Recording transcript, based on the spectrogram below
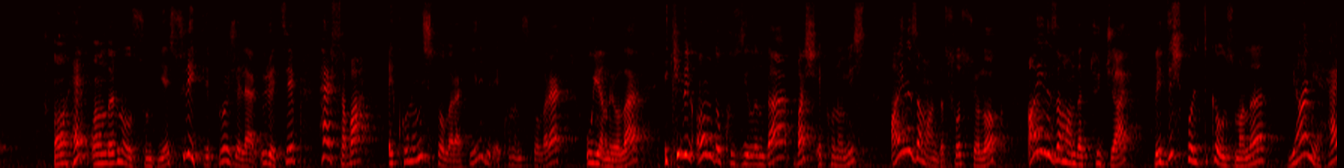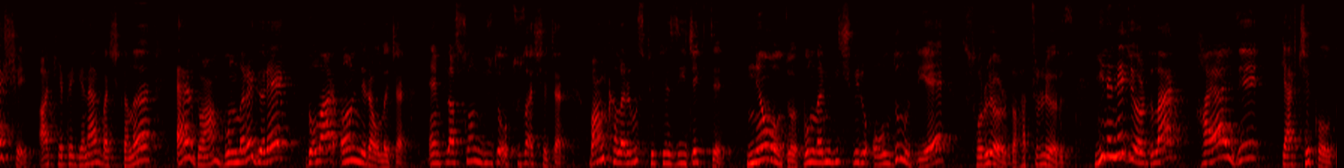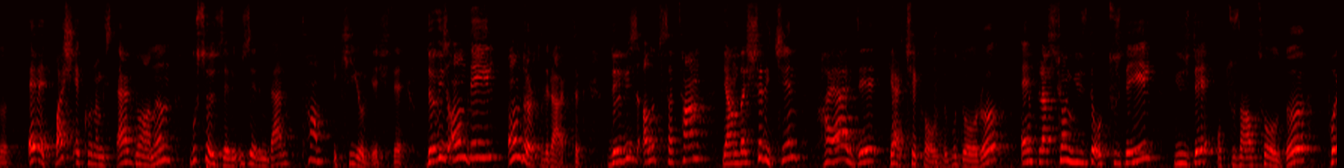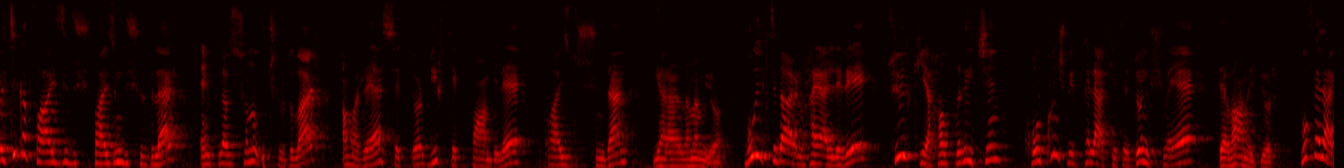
o hep onların olsun diye sürekli projeler üretip her sabah ekonomist olarak yeni bir ekonomist olarak uyanıyorlar. 2019 yılında baş ekonomist aynı zamanda sosyolog, aynı zamanda tüccar ve dış politika uzmanı yani her şey AKP Genel Başkanı Erdoğan bunlara göre dolar 10 lira olacak. Enflasyon %30'u aşacak. Bankalarımız tökezleyecekti. Ne oldu? Bunların hiçbiri oldu mu diye soruyordu. Hatırlıyoruz. Yine ne diyordular? Hayaldi, gerçek oldu. Evet, baş ekonomist Erdoğan'ın bu sözleri üzerinden tam 2 yıl geçti. Döviz 10 değil, 14 lira artık. Döviz alıp satan yandaşlar için hayaldi, gerçek oldu. Bu doğru. Enflasyon %30 değil, %36 oldu. Politika faizi düş, faizini düşürdüler, enflasyonu uçurdular ama reel sektör bir tek puan bile faiz düşüşünden yararlanamıyor. Bu iktidarın hayalleri Türkiye halkları için korkunç bir felakete dönüşmeye devam ediyor. Bu felaket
